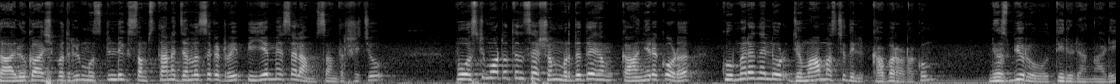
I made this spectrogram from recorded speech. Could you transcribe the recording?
താലൂക്ക് ആശുപത്രിയിൽ മുസ്ലിം ലീഗ് സംസ്ഥാന general secretary P M A Salam സന്ദർശിച്ചു. പോസ്റ്റ്മോർട്ടത്തിന് ശേഷം മൃതദേഹം കാഞ്ഞിരക്കോട് കുമരനെല്ലൂർ ജുമാ മസ്ജിദിൽ ഖബറടക്കും. News bureau Tirurangadi.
